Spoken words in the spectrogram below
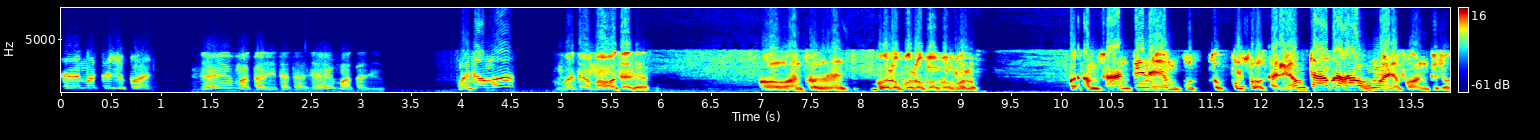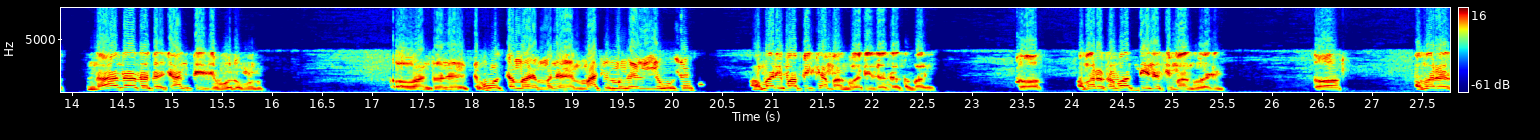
જય માતાજી ભાઈ. જય માતાજી દાદા જય માતાજી. મજામાં? મજામાં આવો દાદા. ઓ વાંધો નહીં. બોલો બોલો બાબા બોલો. આમ શાંતિ ને એમ પૂછતો પૂછો ખાલી. આમ તો આપણે હા હું એને ફોન કર્યો. ના ના દાદા શાંતિ છે. બોલો બોલો. ઓ વાંધો નહીં. તો હું તમારે મને માફી મંગાવી એવું છે? અમારી માફી ક્યાં માંગવાની દાદા તમારી? તો? અમારા સમાજની નથી માંગવાની. તો? અમારા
